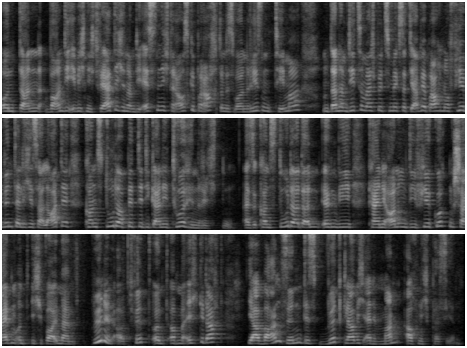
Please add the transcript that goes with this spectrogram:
Und dann waren die ewig nicht fertig und haben die Essen nicht rausgebracht und es war ein Riesenthema. Und dann haben die zum Beispiel zu mir gesagt, ja, wir brauchen noch vier winterliche Salate, kannst du da bitte die Garnitur hinrichten? Also kannst du da dann irgendwie, keine Ahnung, die vier Gurkenscheiben und ich war in meinem Bühnenoutfit und habe mir echt gedacht, ja, Wahnsinn, das wird, glaube ich, einem Mann auch nicht passieren.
